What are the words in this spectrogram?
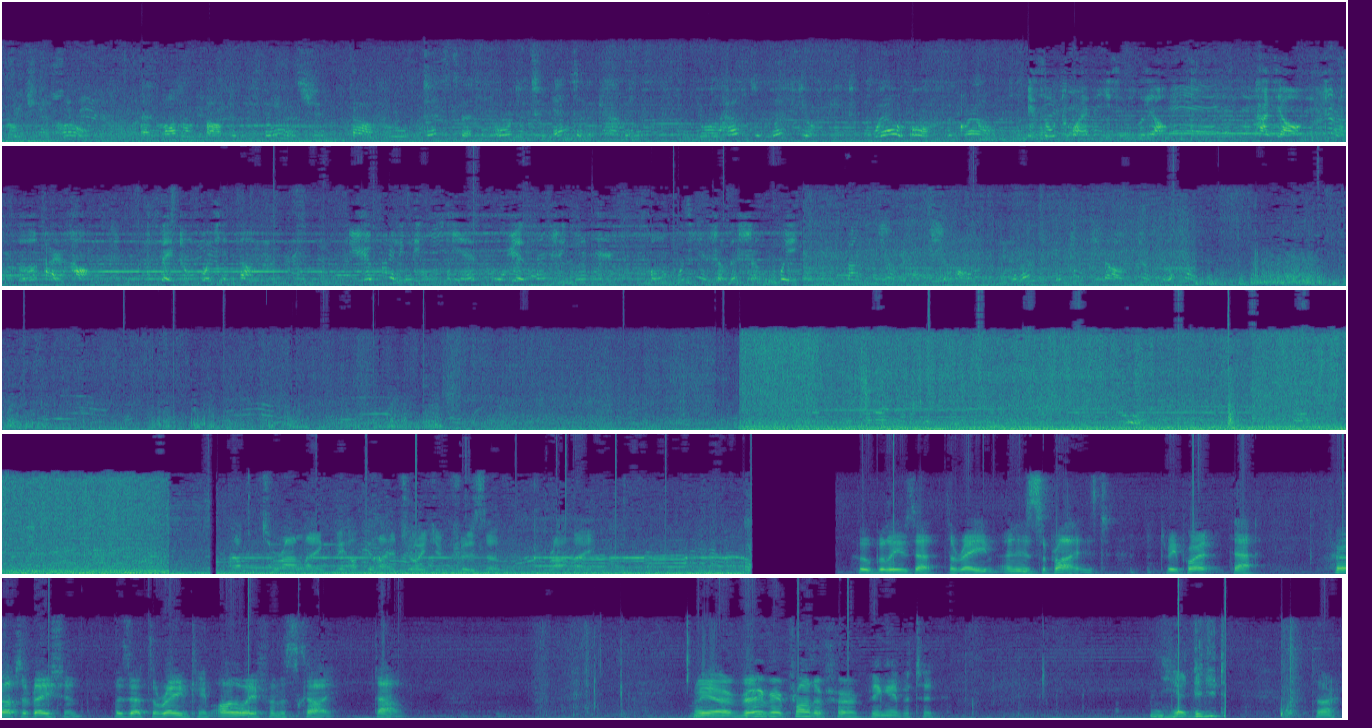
Roach Home and modeled after the famous ship Da Fu did that in order to enter the cabin, you will have to lift your feet well off the ground. 一艘船的一些资料，它叫郑和二号，在中国建造，于2001年5月31日从福建省的省会当上海的时候，我们已经注意到郑和号 Ra Lake. We hope you all enjoyed your cruise of Ra Lake. Who believes that the rain and is surprised to report that her observation was that the rain came all the way from the sky down. We are very, very proud of her being able to. Here, did you? Sorry.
